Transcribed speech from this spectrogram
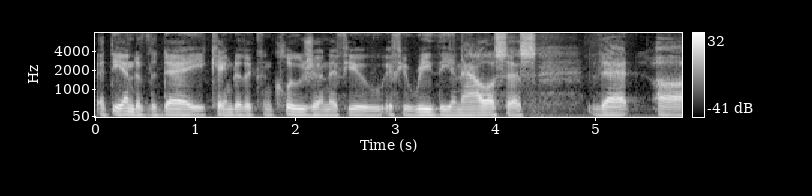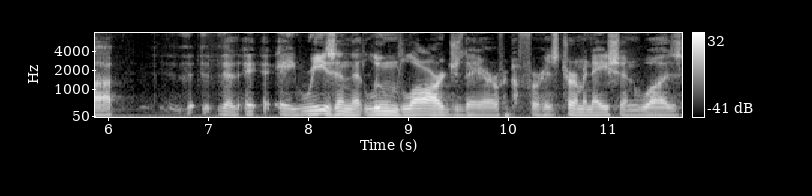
at the end of the day came to the conclusion, if you if you read the analysis, that uh, a, a reason that loomed large there for his termination was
